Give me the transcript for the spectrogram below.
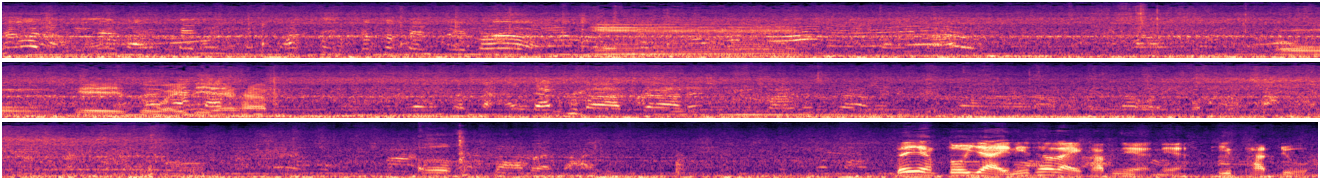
ถ้าเราเป็นพลาสติกแล้วก็เป็นไฟเบอร์อืม โอเค สวยดีนะครับเออมองแบบไหน แล้วอย่างตัวใหญ่นี่เท่าไหร่ครับเนี่ยเนี่ยที่พัดอยู่ น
